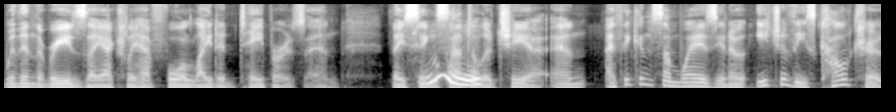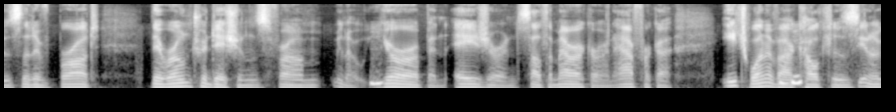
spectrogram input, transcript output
within the wreaths they actually have four lighted tapers, and they sing. Santa Lucia. And I think in some ways, you know, each of these cultures that have brought their own traditions from, you know, Europe and Asia and South America and Africa, each one of our Mhm. cultures, you know,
